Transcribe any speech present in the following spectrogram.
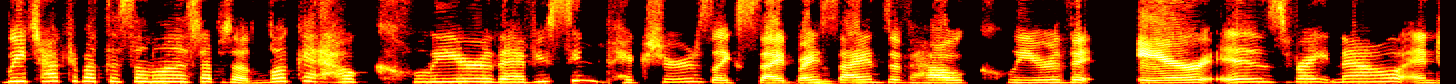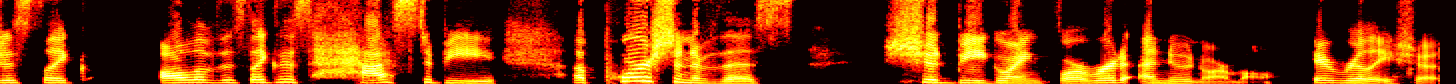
we talked about this on the last episode look at how clear the have you seen pictures like side by mm-hmm. sides of how clear the air is right now and just like all of this like this has to be a portion of this should be going forward a new normal. It really should.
